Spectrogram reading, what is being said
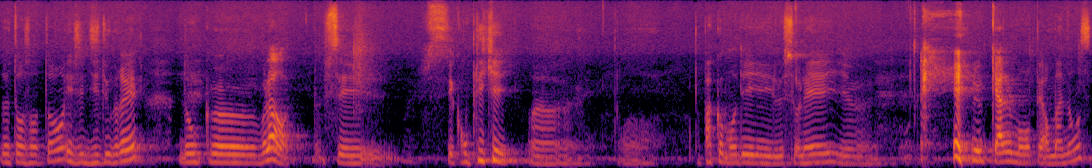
de temps en temps. Il faisait 10 degrés. Donc euh, voilà, c'est c'est compliqué. Euh, on ne peut pas commander le soleil euh, et le calme en permanence.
